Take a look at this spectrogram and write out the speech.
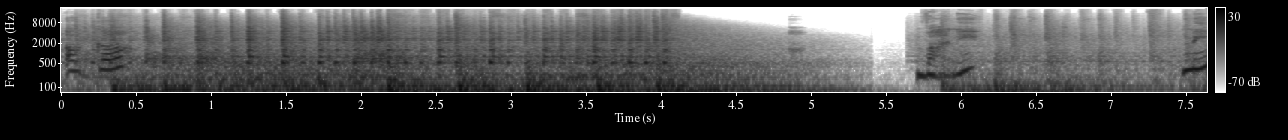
அக்கா? வாணி? நீ?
